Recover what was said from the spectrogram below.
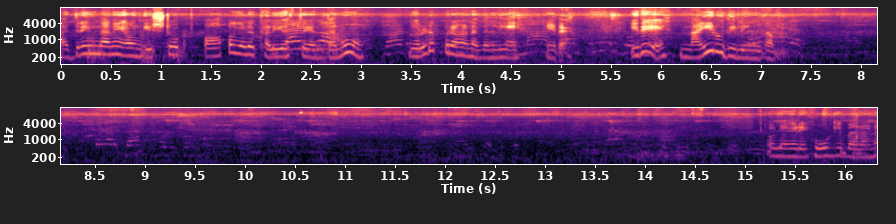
ಅದರಿಂದನೇ ಅವನಿಗೆ ಎಷ್ಟೋ ಪಾಪಗಳು ಕಳೆಯುತ್ತೆ ಅಂತಲೂ ಗರುಡ ಪುರಾಣದಲ್ಲಿ ಇದೆ. ಇದೇ ನೈರುದಿಲಿಂಗಂ. ಒಳಗಡೆ ಹೋಗಿ ಬರೋಣ.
